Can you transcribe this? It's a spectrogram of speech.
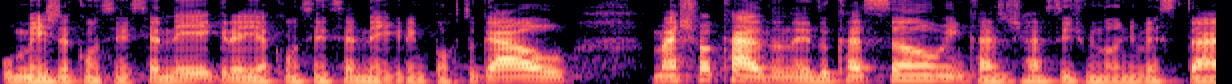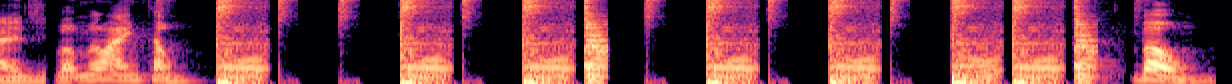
o mês da consciência negra e a consciência negra em Portugal, mais focado na educação, em casos de racismo na universidade. Vamos lá, então. Bom,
